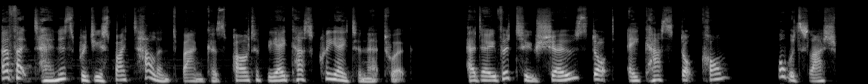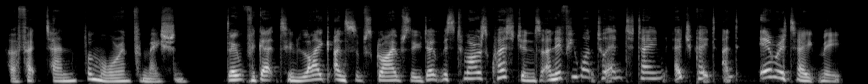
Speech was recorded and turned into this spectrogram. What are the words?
Perfect 10 is produced by Talent Bank as part of the ACAST Creator Network. Head over to shows.acast.com forward slash perfect 10 for more information. Don't forget to like and subscribe so you don't miss tomorrow's questions. And if you want to entertain, educate, and irritate me,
